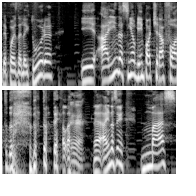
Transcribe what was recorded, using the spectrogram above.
depois da leitura. E ainda assim alguém pode tirar foto do, da tua tela. É. Né? Ainda assim, mas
